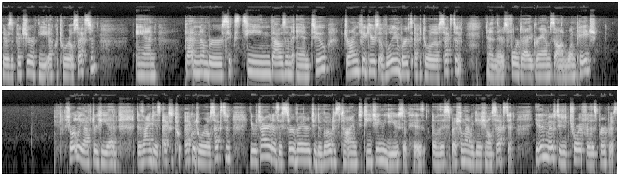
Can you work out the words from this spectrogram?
there's a picture of the equatorial sextant, and Patent number 16002, drawing figures of William Burt's equatorial sextant, and there's four diagrams on one page. Shortly after he had designed his equatorial sextant, he retired as a surveyor to devote his time to teaching the use of his of this special navigational sextant. He then moved to Detroit for this purpose.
